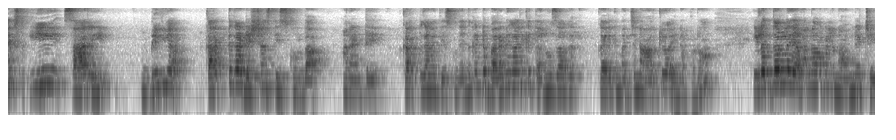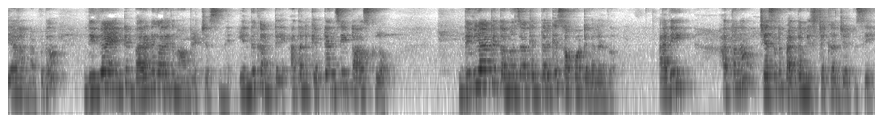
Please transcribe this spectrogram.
నెక్స్ట్ ఈసారి దివ్య కరెక్ట్గా డెసిషన్స్ తీసుకుందా అని అంటే కరెక్ట్గానే తీసుకుంది. ఎందుకంటే భరణి గారికి తనూజ గారికి మధ్యన ఆర్గ్యూ అయినప్పుడు వీళ్ళిద్దరిలో ఎవరన్నా ఒకళ్ళు నామినేట్ చేయాలన్నప్పుడు దివ్య ఏంటి భరణి గారికి నామినేట్ చేసింది. ఎందుకంటే అతని కెప్టెన్సీ టాస్క్లో దివ్యాకి తనూజాకి ఇద్దరికి సపోర్ట్ ఇవ్వలేదు. అది అతను చేసిన పెద్ద మిస్టేక్ అని చెప్పేసి.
